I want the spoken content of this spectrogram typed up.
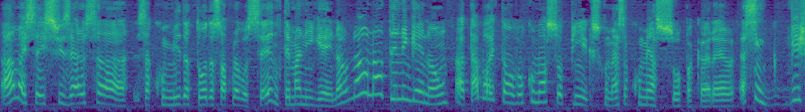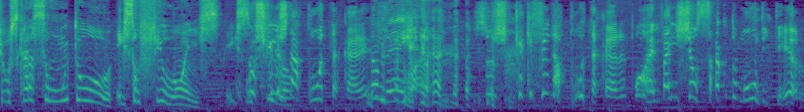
Ah, mas vocês fizeram essa, essa comida toda só pra você? Não tem mais ninguém? Não, não, não tem ninguém não. Ah, tá bom então, vamos comer uma sopinha. Eles começam a comer a sopa, cara. É, assim, bicho, os caras são muito. Eles são filões. Eles são Os filhos filões. da puta, cara. Também. Que, que filho da puta, cara. Porra, ele vai encher o saco do mundo inteiro.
